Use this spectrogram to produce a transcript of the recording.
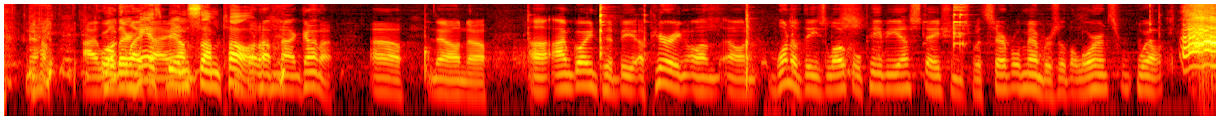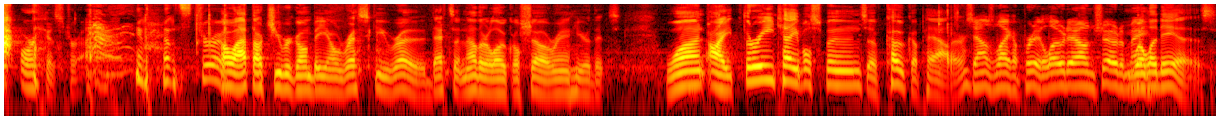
no. I Well, there like has I been am, some talk. But I'm not gonna. Uh, no, no. Uh, I'm going to be appearing on, on one of these local PBS stations with several members of the Lawrence Welk Orchestra. That's true. oh, I thought you were going to be on Rescue Road. That's another local show around here. That's one. All right, three tablespoons of cocoa powder. Sounds like a pretty low down show to me. Well, it is.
